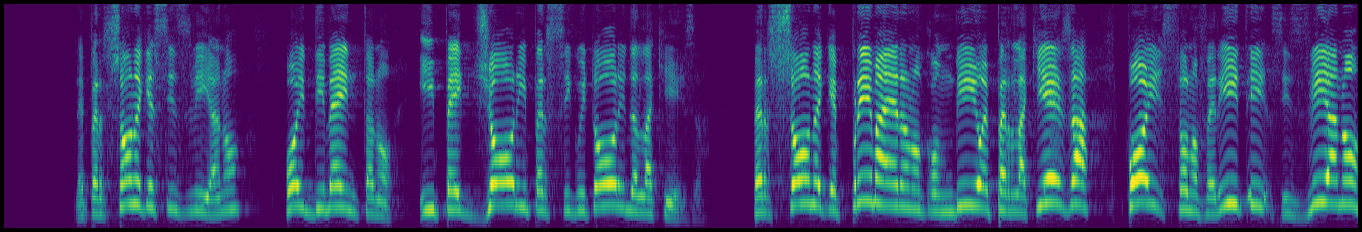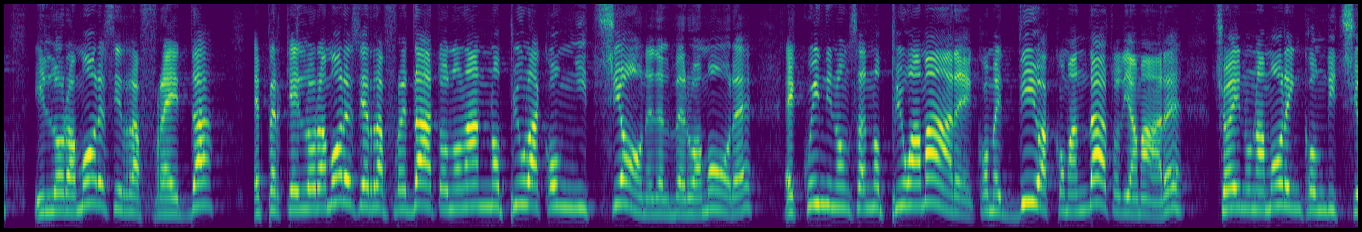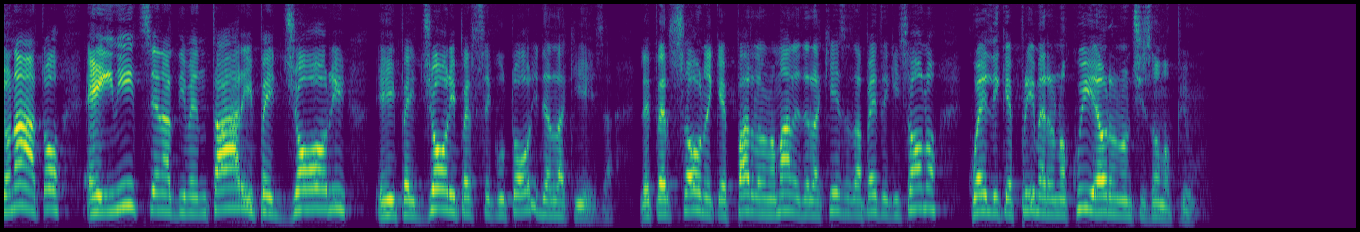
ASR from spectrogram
Le persone che si sviano poi diventano i peggiori perseguitori della Chiesa. Persone che prima erano con Dio e per la Chiesa, poi sono feriti, si sviano, il loro amore si raffredda e perché il loro amore si è raffreddato non hanno più la cognizione del vero amore e quindi non sanno più amare come Dio ha comandato di amare, cioè in un amore incondizionato e iniziano a diventare i peggiori e i peggiori persecutori della Chiesa. Le persone che parlano male della Chiesa, sapete chi sono? Quelli che prima erano qui e ora non ci sono più.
